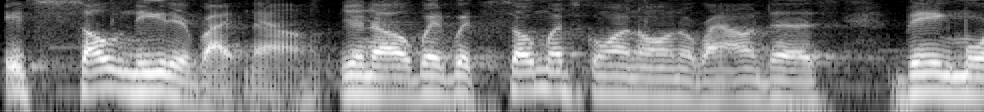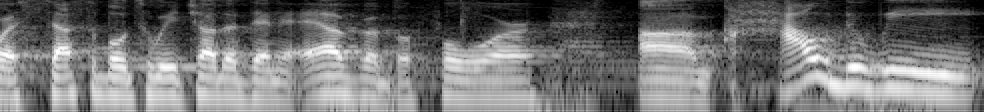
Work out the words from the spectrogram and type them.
it's so needed right now, you know, with, with so much going on around us, being more accessible to each other than ever before. Um, how do we,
